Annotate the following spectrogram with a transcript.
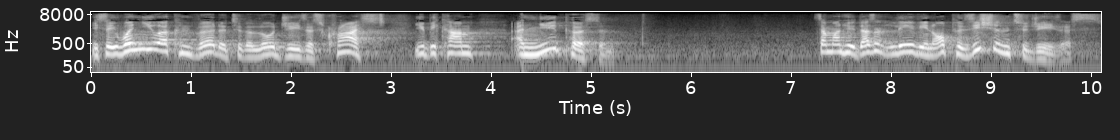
You see, when you are converted to the Lord Jesus Christ, you become a new person. Someone who doesn't live in opposition to Jesus,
